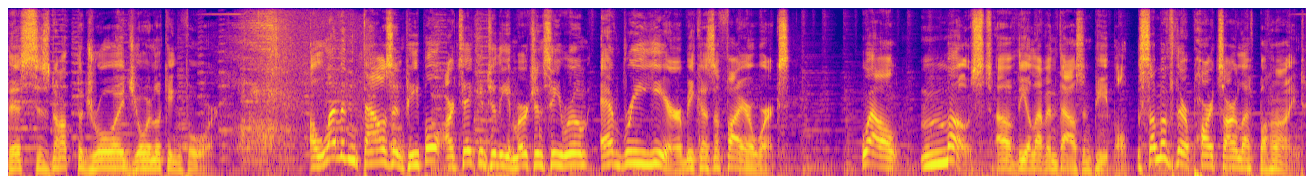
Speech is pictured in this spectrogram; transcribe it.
this is not the droid you're looking for. 11,000 people are taken to the emergency room every year because of fireworks. Well, most of the 11,000 people. Some of their parts are left behind.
